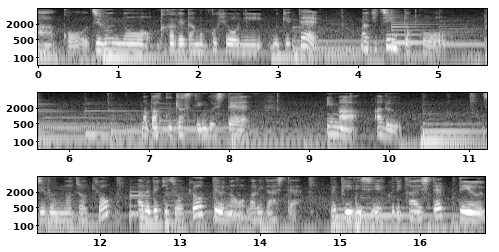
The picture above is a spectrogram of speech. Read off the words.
まあ、こう自分の掲げた目標に向けて、まあ、きちんとこう、まあ、バックキャスティングして今ある自分の状況あるべき状況っていうのを割り出してで PDCA 繰り返してっていう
